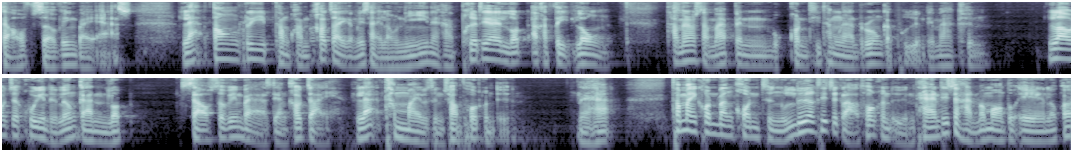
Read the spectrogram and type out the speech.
self serving bias และต้องรีบทำความเข้าใจกับนิสัยเหล่านี้นะครับเพื่อที่จะลดอคติลงทำให้เราสามารถเป็นบุคคลที่ทำงานร่วมกับผู้อื่นได้มากขึ้น เราจะคุยกันถึงเรื่องการลด self serving bias อย่างเข้าใจ และทำไมเราถึงชอบโทษคนอื่นนะฮะทำไมคนบางคนถึงเลือกที่จะกล่าวโทษคนอื่น แทนที่จะหันมามองตัวเอง แล้วก็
